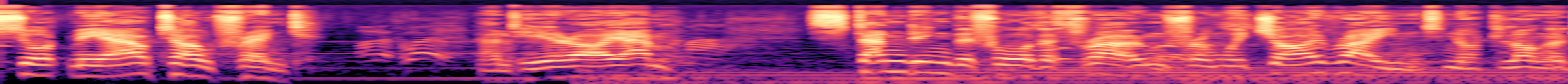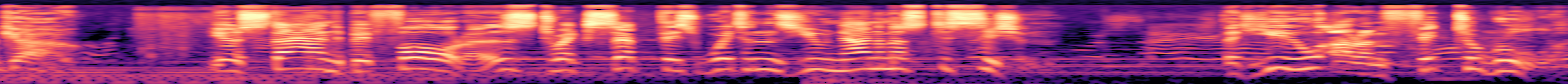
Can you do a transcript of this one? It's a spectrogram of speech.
Sought me out, old friend. And here I am, standing before the throne from which I reigned not long ago. You stand before us to accept this Witan's unanimous decision that you are unfit to rule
